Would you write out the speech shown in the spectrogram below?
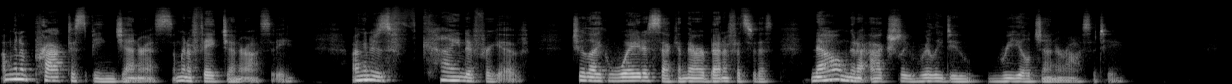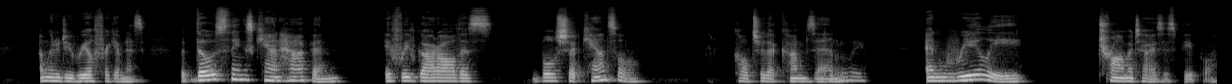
I'm going to practice being generous. I'm going to fake generosity. I'm going to just kind of forgive to like, wait a second, there are benefits to this. Now I'm going to actually really do real generosity. I'm going to do real forgiveness. But those things can't happen if we've got all this bullshit cancel culture that comes in Totally. and really traumatizes people.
